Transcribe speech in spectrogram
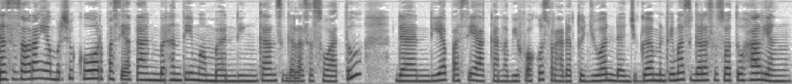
Nah, seseorang yang bersyukur pasti akan berhenti membandingkan segala sesuatu dan dia pasti akan lebih fokus terhadap tujuan dan juga menerima segala sesuatu hal yang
